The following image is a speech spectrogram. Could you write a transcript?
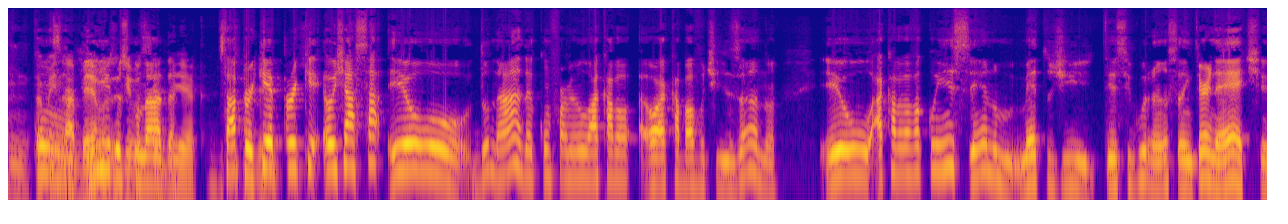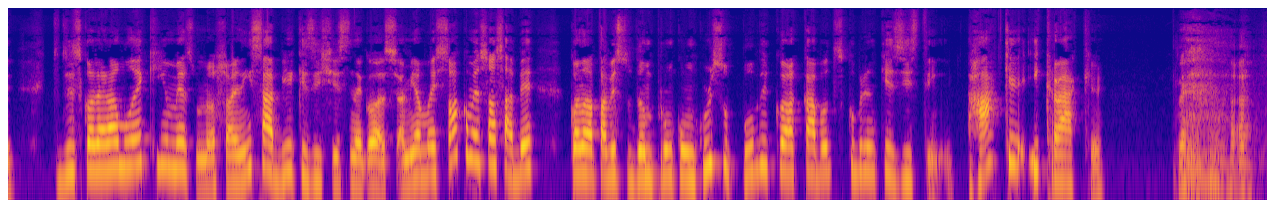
Hum, também com- não. Sabemos vírus, com nada. cara. Sabe por quê? Porque eu já sa... eu do nada, conforme eu, acaba... eu acabava utilizando, eu acabava conhecendo métodos de ter segurança na internet. Tudo isso quando eu era molequinho mesmo. Meu pai nem sabia que existia esse negócio. A minha mãe só começou a saber quando ela estava estudando para um concurso público. Ela acabou descobrindo que existem hacker e cracker.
